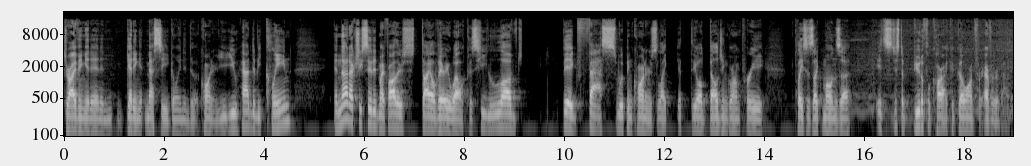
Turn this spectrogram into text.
driving it in, and getting it messy going into a corner. You, you had to be clean. And that actually suited my father's style very well because he loved big, fast, swooping corners like at the old Belgian Grand Prix places like Monza. It's just a beautiful car. I could go on forever about it.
